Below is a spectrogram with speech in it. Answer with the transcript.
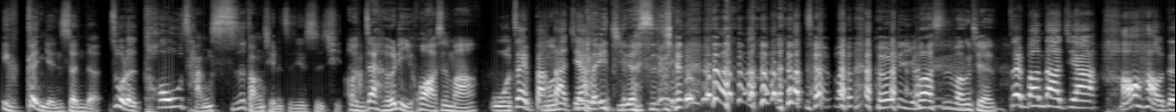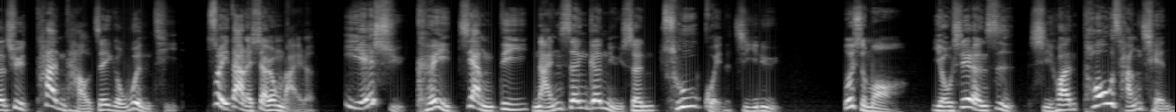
一个更延伸的做了偷藏私房钱的这件事情。哦，你在合理化是吗？我在帮大家用了一集的时间，在帮合理化私房钱，在帮大家好好的去探讨这个问题，最大的效用来了。也许可以降低男生跟女生出轨的几率。为什么？有些人是喜欢偷藏钱，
